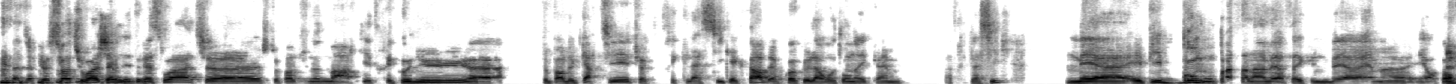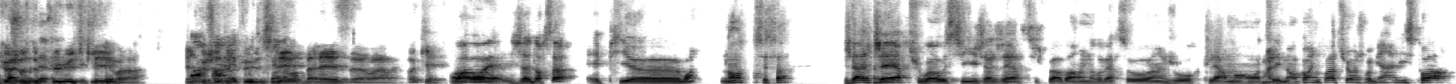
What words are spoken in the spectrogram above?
C'est-à-dire que soit, tu vois, j'aime les dress watch, je te parle d'une autre marque qui est très connue, je te parle de quartier, tu vois, très classique, etc. Bien, quoique la rotonde est quand même pas très classique. Mais, et puis, boum, on passe à l'inverse avec une BRM et encore Quelque chose de plus musclé, voilà. Quelque ah, chose de plus musclé, balèze, ouais, ouais, ok. Ouais, ouais, j'adore ça. Et puis, euh, ouais, non, c'est ça. Je la gère, tu vois, aussi. Je la gère si je peux avoir une reverso un jour, clairement. Mais encore une fois, tu vois, je reviens à l'histoire.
